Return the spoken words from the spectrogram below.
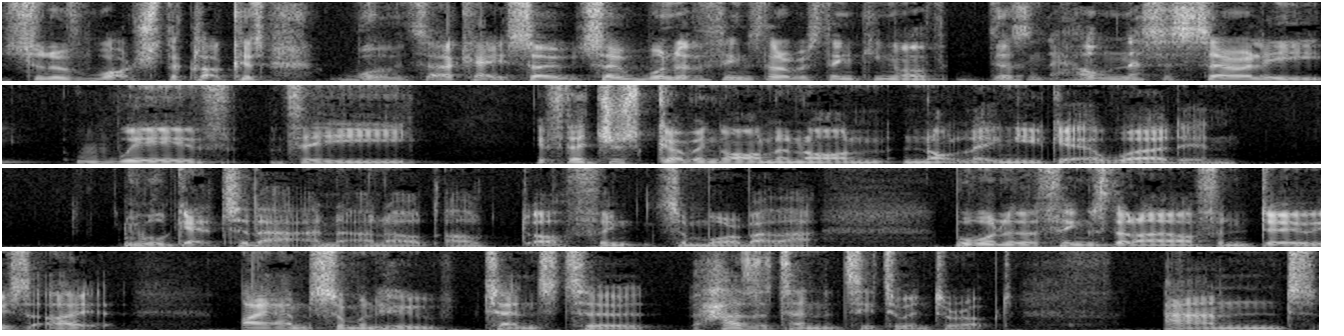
sort of watch the clock because okay, so so one of the things that I was thinking of doesn't help necessarily with the if they're just going on and on, not letting you get a word in. We'll get to that, and, and I'll, I'll I'll think some more about that. But one of the things that I often do is I I am someone who tends to has a tendency to interrupt. And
